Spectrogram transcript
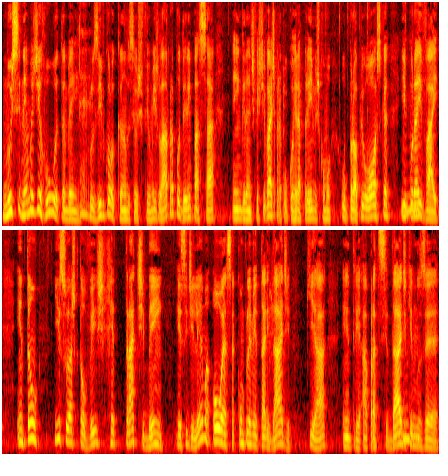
nos cinemas de rua também, é. inclusive colocando seus filmes lá para poderem passar em grandes festivais para concorrer a prêmios como o próprio Oscar e uhum. por aí vai. Então, isso eu acho que talvez retrate bem esse dilema ou essa complementaridade que há entre a praticidade uhum. que nos é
